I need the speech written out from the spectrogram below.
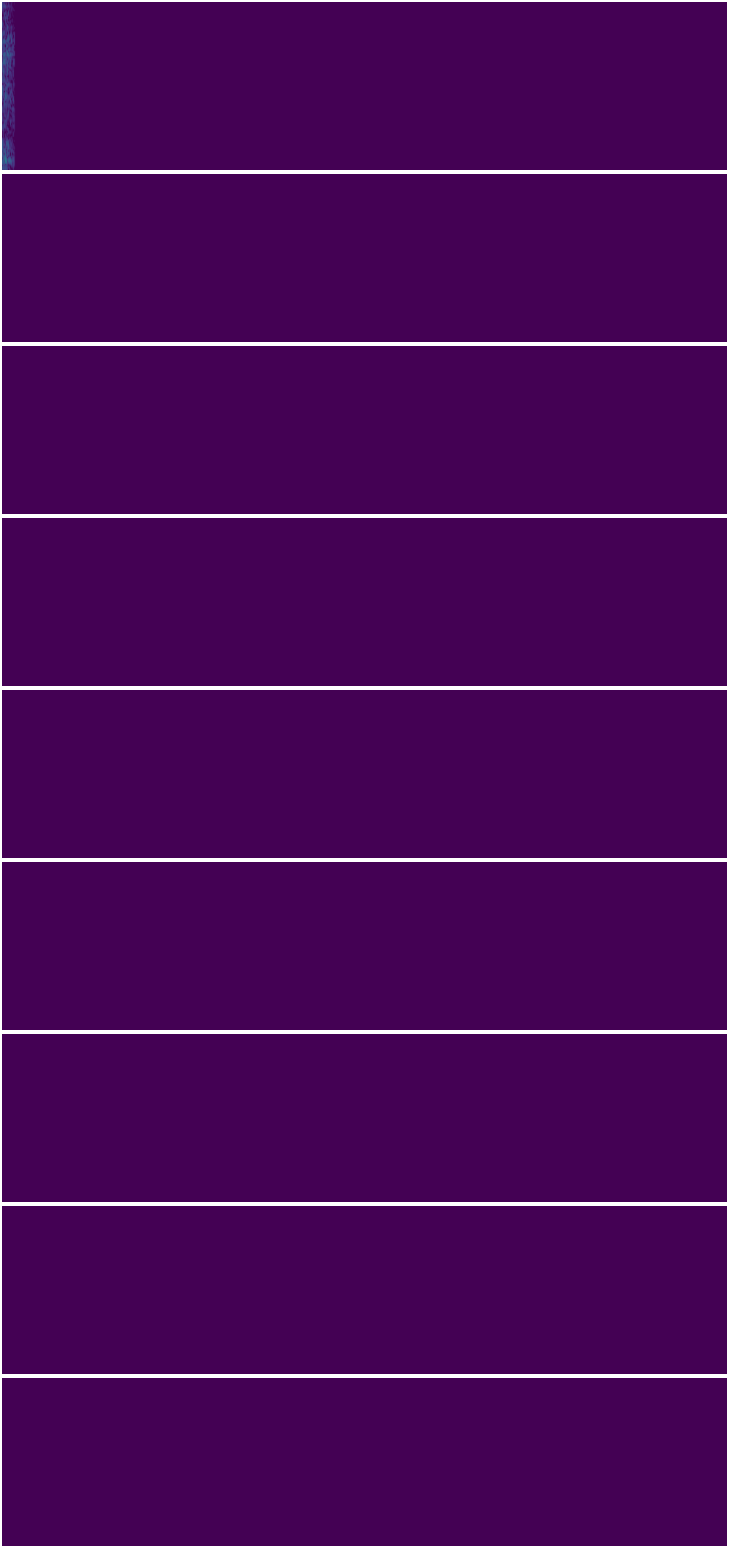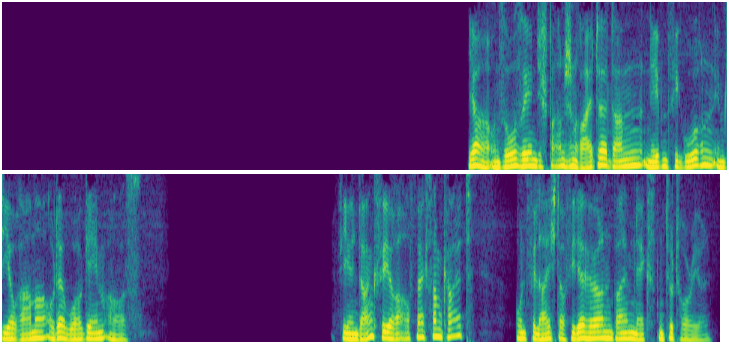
Ja, und so sehen die spanischen Reiter dann neben Figuren im Diorama oder Wargame aus. Vielen Dank für Ihre Aufmerksamkeit und vielleicht auf Wiederhören beim nächsten Tutorial.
